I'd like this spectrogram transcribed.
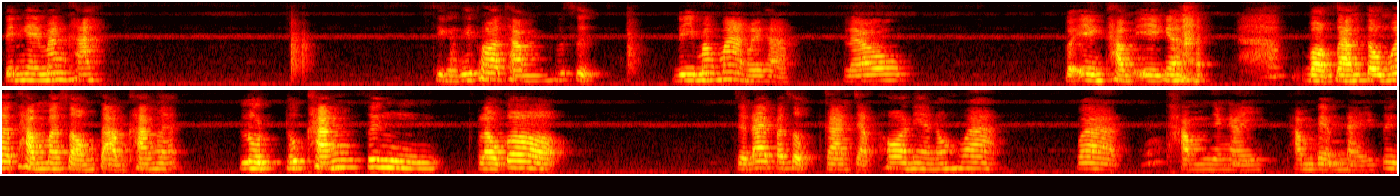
เป็นไงมั่งคะสิ่งที่พ่อทำรู้สึกดีมาก ๆ เลยค่ะ แล้ว ตัวเองทำเองอะบอกตามตรงว่าทำมาสองสามครั้งแล้ว หลุดทุกครั้งซึ่งเราก็ จะได้ประสบการณ์จากพ่อเนี่ยเนาะว่าว่าทำยังไงทำแบบไหนซึ่ง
